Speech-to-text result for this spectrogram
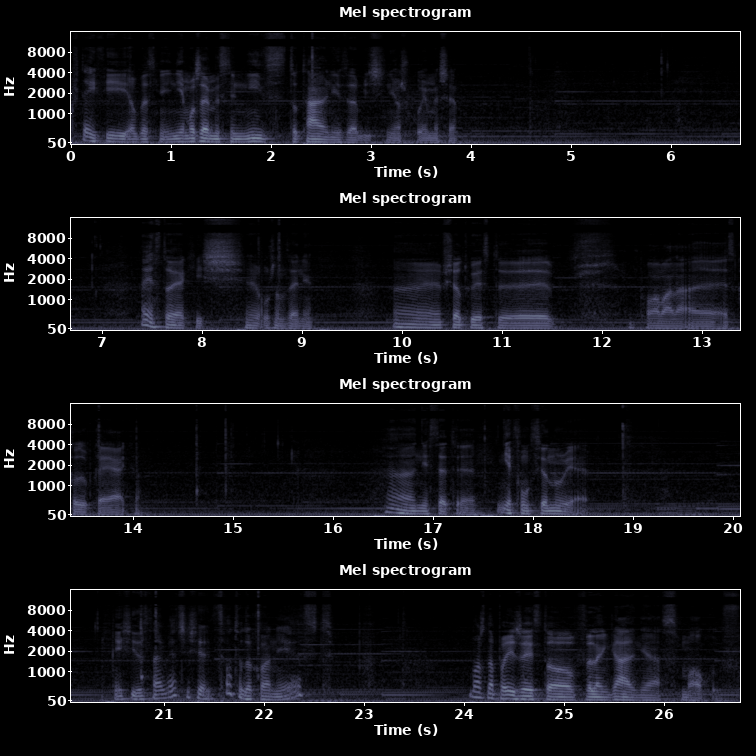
W tej chwili obecnie nie możemy z tym nic totalnie zrobić, nie oszukujmy się. A jest to jakieś e, urządzenie. E, W środku jest e, połamana skorupka jajka. Niestety nie funkcjonuje. Jeśli zastanawiacie się, co to dokładnie jest, można powiedzieć, że jest to wylęgarnia smoków.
